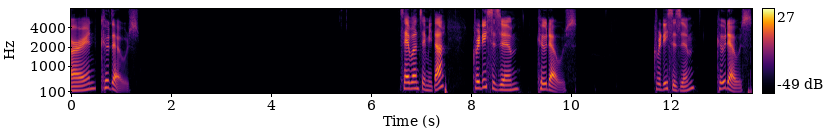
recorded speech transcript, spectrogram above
earn kudos. 세 번째입니다. criticism, kudos. criticism, kudos.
